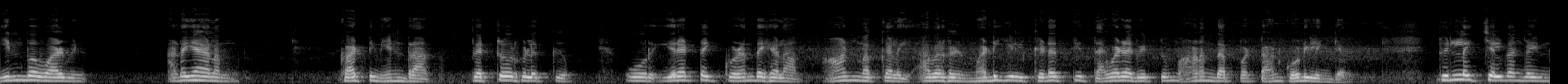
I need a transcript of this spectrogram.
இன்ப வாழ்வின் அடையாளம் காட்டி நின்றான். பெற்றோர்களுக்கு ஓர் இரட்டை குழந்தைகளாம். ஆண் மக்களை அவர்கள் மடியில் கிடத்தி தவழ விட்டும் ஆனந்தப்பட்டான் கோடிலிங்கம். பிள்ளை செல்வங்களின்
